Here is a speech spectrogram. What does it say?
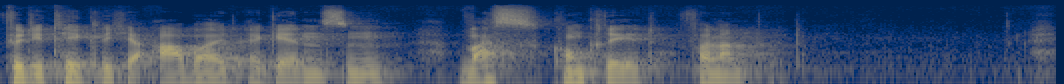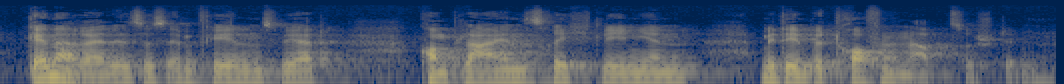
für die tägliche Arbeit ergänzen, was konkret verlangt wird. Generell ist es empfehlenswert, Compliance-Richtlinien mit den Betroffenen abzustimmen.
